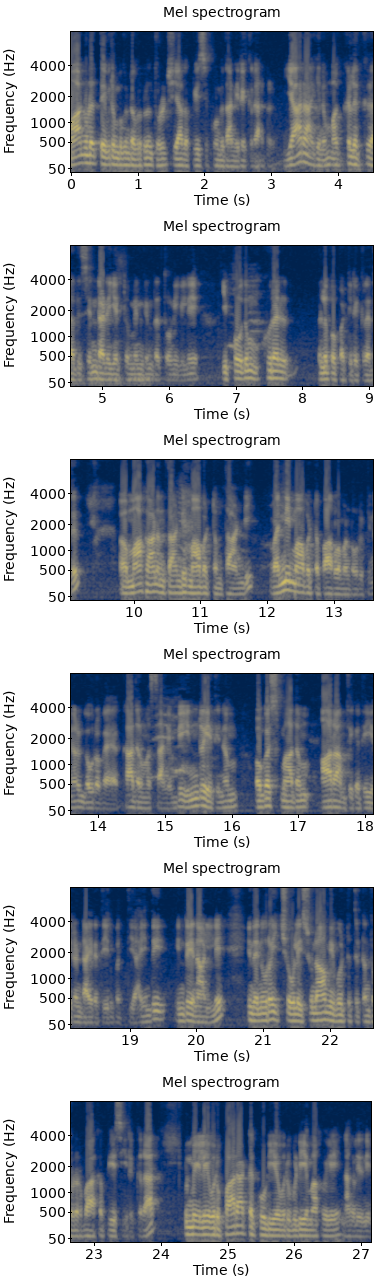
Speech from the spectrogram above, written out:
மானுடத்தை விரும்புகின்றவர்களும் தொடர்ச்சியாக பேசிக்கொண்டுதான் இருக்கிறார்கள். யாராகினும் மக்களுக்கு அது சென்றடையட்டும் என்கின்ற துணியிலே இப்போதும் குரல் எழுப்பப்பட்டிருக்கிறது. மாகாணம் தாண்டி மாவட்டம் தாண்டி வன்னி மாவட்ட பாராளுமன்ற உறுப்பினர் கௌரவ காதல் மஸ்தான் எம்பி இன்றைய தினம் ஆகஸ்ட் மாதம் ஆறாம் திகதி இரண்டாயிரத்தி இருபத்தி ஐந்து இன்றைய நாளிலே இந்த நுரைச்சோலை சுனாமி வீட்டு திட்டம் தொடர்பாக பேசியிருக்கிறார். உண்மையிலே ஒரு பாராட்டக்கூடிய ஒரு விடயமாகவே நாங்கள் இதனை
